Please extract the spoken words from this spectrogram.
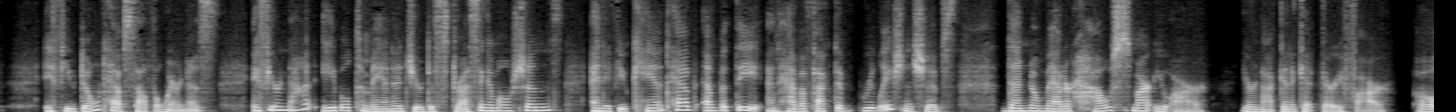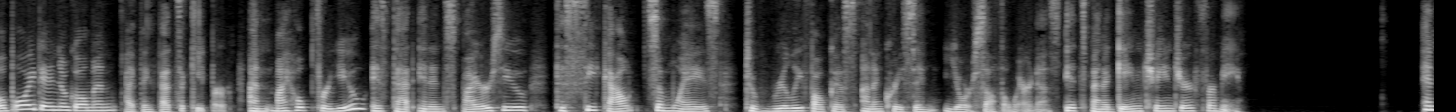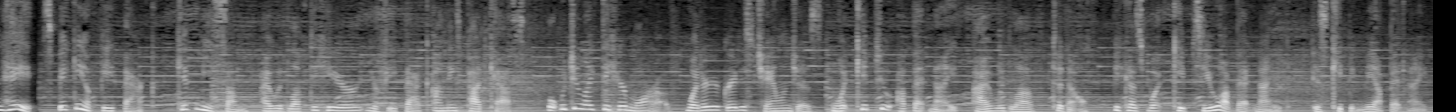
if you don't have self awareness, if you're not able to manage your distressing emotions, and if you can't have empathy and have effective relationships, then no matter how smart you are, you're not going to get very far. Oh boy, Daniel Goleman, I think that's a keeper. And my hope for you is that it inspires you to seek out some ways to really focus on increasing your self awareness. It's been a game changer for me. And hey, speaking of feedback, give me some. I would love to hear your feedback on these podcasts. What would you like to hear more of? What are your greatest challenges? What keeps you up at night? I would love to know because what keeps you up at night is keeping me up at night.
